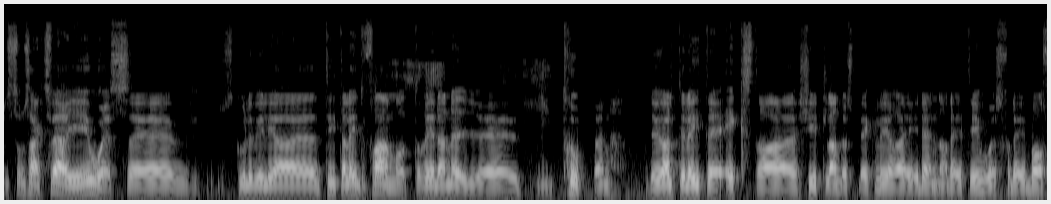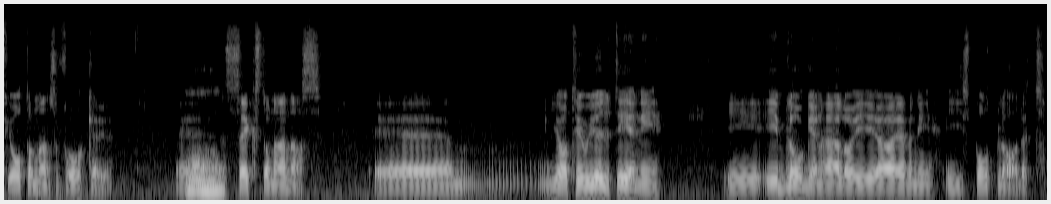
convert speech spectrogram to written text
som sagt Sverige i OS. Eh, skulle vilja titta lite framåt redan nu. Eh, truppen. Det är ju alltid lite extra kittlande att spekulera i den när det är till OS för det är bara 14 man som får åka ju. Eh, mm. 16 annars. Eh, jag tog ju ut en i, i, i bloggen här och i, ja, även i, i Sportbladet.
